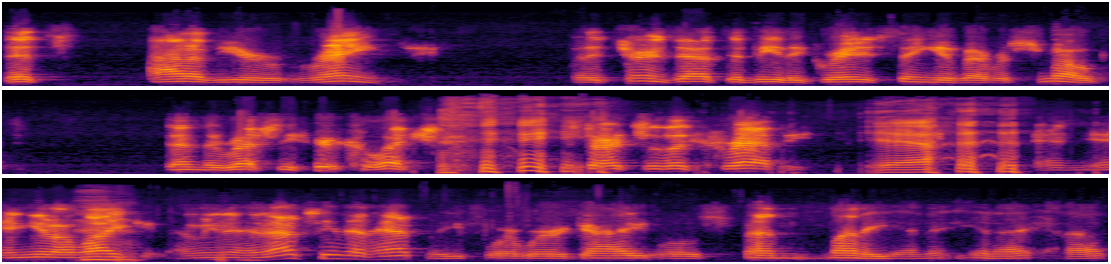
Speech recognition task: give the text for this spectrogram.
that's out of your range, but it turns out to be the greatest thing you've ever smoked, then the rest of your collection starts to look crappy. Yeah. and and you don't like it. I mean, and I've seen that happen before, where a guy will spend money and you know, you know,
